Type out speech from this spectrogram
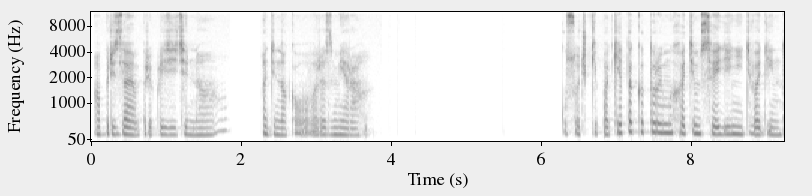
Обрезаем приблизительно одинакового размера кусочки пакета, которые мы хотим соединить в один.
